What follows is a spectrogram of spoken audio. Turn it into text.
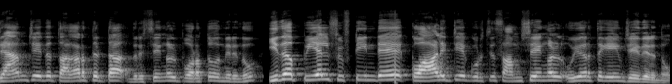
jam ചെയ്ത് തകർത്തിട്ട ദൃശ്യങ്ങൾ പുറത്തു വന്നിരുന്നു. ഇത് പി എൽ ഫിഫ്റ്റീന്റെ ക്വാളിറ്റിയെ കുറിച്ച് സംശയങ്ങൾ ഉയർത്തുകയും ചെയ്തിരുന്നു.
